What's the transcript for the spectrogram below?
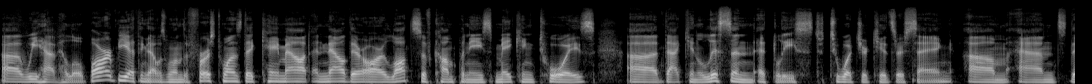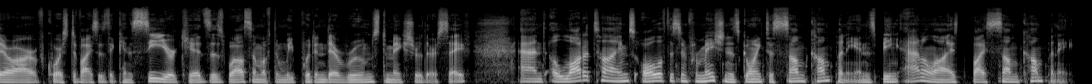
Uh, we have Hello Barbie. I think that was one of the first ones that came out. And now there are lots of companies making toys uh, that can listen at least to what your kids are saying. Um, and there are, of course, devices that can see your kids as well. Some of them we put in their rooms to make sure they're safe. And a lot of times, all of this information is going to some company and is being analyzed by some company.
